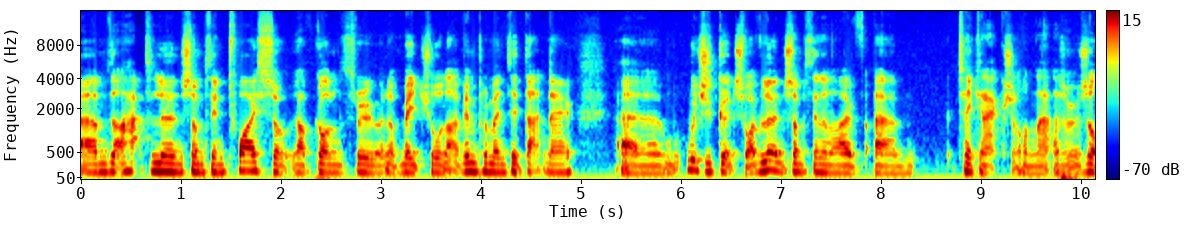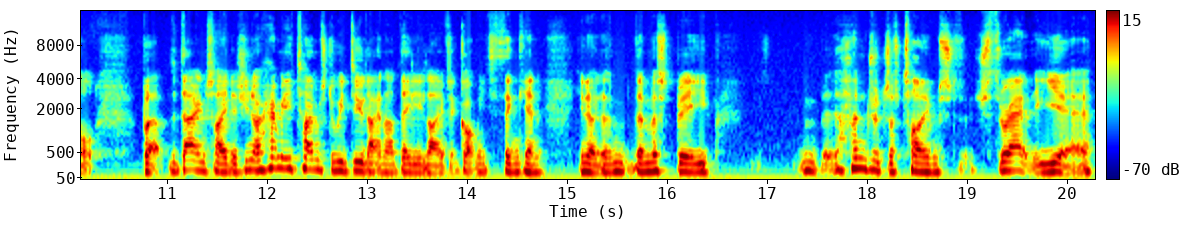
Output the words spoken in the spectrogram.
um, that I had to learn something twice. So I've gone through and I've made sure that I've implemented that now, um, which is good. So I've learned something and I've um, taken action on that as a result. But the downside is, you know, how many times do we do that in our daily lives? It got me to thinking, you know, there, there must be hundreds of times throughout the year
